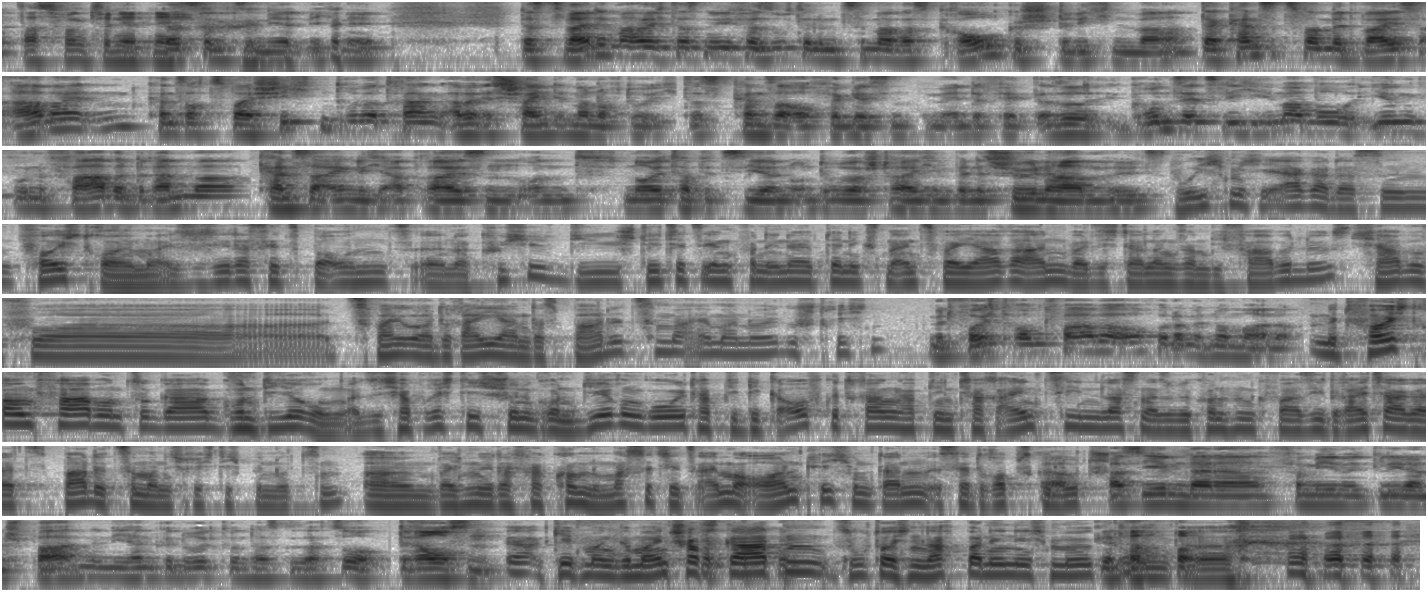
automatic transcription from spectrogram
Das funktioniert das nicht. funktioniert nicht, nee. Das zweite Mal habe ich das nämlich versucht in einem Zimmer, was grau gestrichen war. Da kannst du zwar mit weiß arbeiten, kannst auch zwei Schichten drüber tragen, aber es scheint immer noch durch. Das kannst du auch vergessen im Endeffekt. Also grundsätzlich immer, wo irgendwo eine Farbe dran war, kannst du eigentlich abreißen und neu tapezieren und drüber streichen, wenn du es schön haben willst. Wo ich mich ärgere, das sind Feuchträume. Also ich sehe das jetzt bei uns in der Küche. Die steht jetzt irgendwann innerhalb der nächsten ein, zwei Jahre an, weil sich da langsam die Farbe löst. Ich habe vor zwei oder drei Jahren das Badezimmer einmal neu gestrichen. Mit Feuchtraumfarbe auch oder mit normaler? Mit Feuchtraumfarbe und sogar Grundierung. Also ich habe richtig schöne Grundierung geholt, habe die dick aufgetragen, habe den Tag einziehen lassen. Also wir konnten quasi drei Tage das Badezimmer nicht richtig benutzen, ähm, weil ich mir gedacht habe, komm, du machst das jetzt einmal ordentlich und dann ist der Drops Ja, gelutscht. hast jedem deiner Familienmitglieder einen Spaten in die Hand gedrückt und hast gesagt, so, draußen. Ja, geht mal in den Gemeinschaftsgarten, sucht euch einen Nachbarn, den ihr nicht mögt Genau. und äh,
